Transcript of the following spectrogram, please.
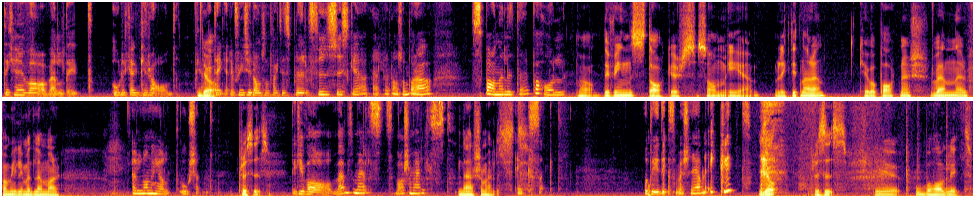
det kan ju vara väldigt olika grad. Kan Ja. tänka. Det finns ju de som faktiskt blir fysiska eller de som bara spanar lite på håll. Ja, det finns stalkers som är riktigt nära en. Det kan ju vara partners, vänner, familjemedlemmar. Eller någon helt okänd. Precis. Det kan ju vara vem som helst, var som helst. När som helst. Exakt. Och det är det som är så jävla äckligt. Ja, precis. Det är obehagligt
